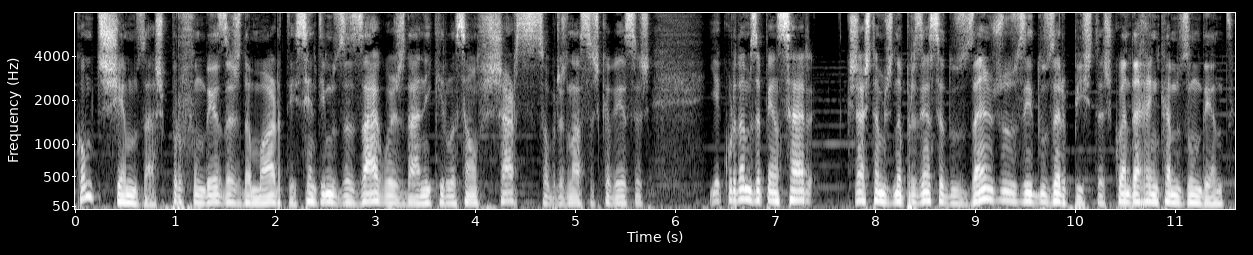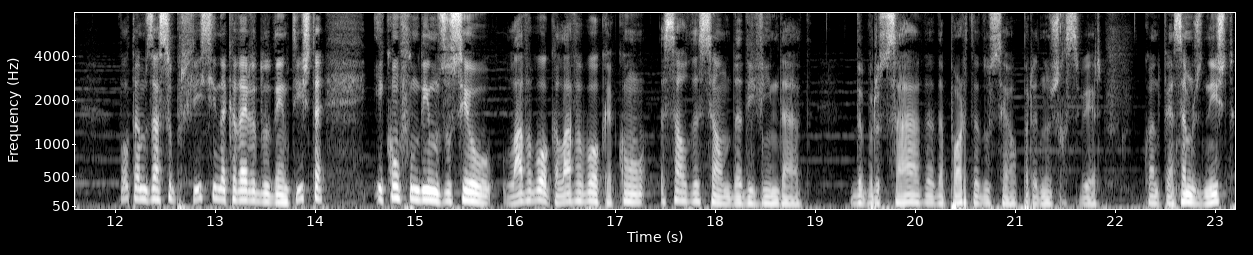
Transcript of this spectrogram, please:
Como descemos às profundezas da morte e sentimos as águas da aniquilação fechar-se sobre as nossas cabeças e acordamos a pensar que já estamos na presença dos anjos e dos arpistas quando arrancamos um dente. Voltamos à superfície na cadeira do dentista e confundimos o seu lava-boca, lava-boca com a saudação da divindade, debruçada da porta do céu para nos receber. Quando pensamos nisto,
